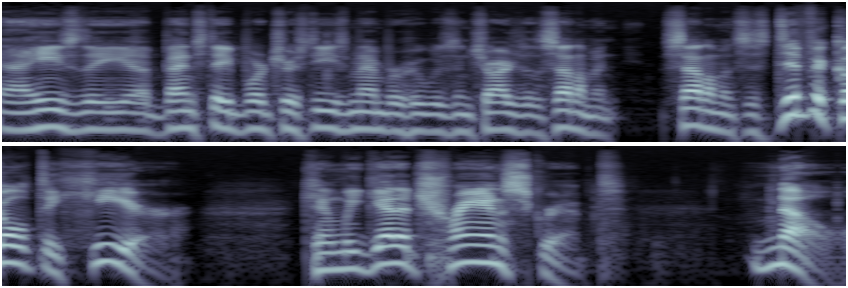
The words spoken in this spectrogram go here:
uh, he's the uh, State Board Trustees member who was in charge of the settlement settlements. It's difficult to hear. Can we get a transcript? No.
